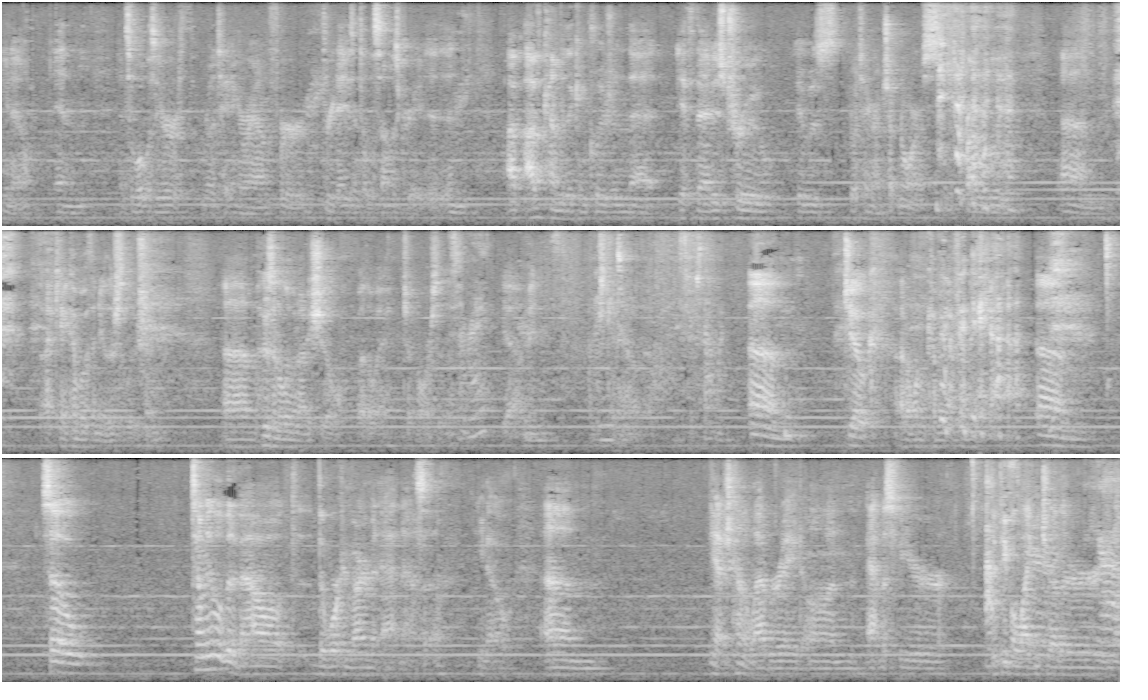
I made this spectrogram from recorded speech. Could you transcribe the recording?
you know, and and so what was the earth rotating around for three days until the sun was created? And I've, I've come to the conclusion that if that is true, it was rotating around Chuck Norris. It was probably, um, I can't come up with any other solution. Um, who's an Illuminati shill, by the way? Chuck Norris Is is. that right? Yeah, I mean, I'm I need kidding. I to don't know. research that one. Um, joke. I don't want him coming after me. Um, so, tell me a little bit about the work environment at NASA. You know, um, yeah, just kind of elaborate on atmosphere. Do people like each Atmosphere. other? you Yeah,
